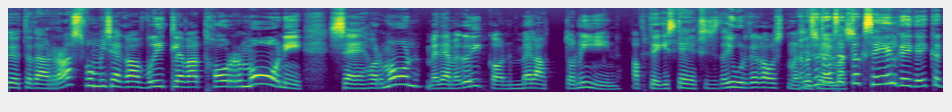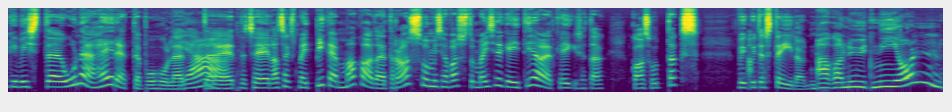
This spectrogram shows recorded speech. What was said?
töötada rasvumisega võitlevat hormooni. see hormoon, me teame kõik, on melatoniin. apteegis käiakse seda juurde ka ostmas no, söömas. kasutatakse eelkõige ikkagi vist unehäirete puhul, et, et see laseks meid pigem magada, et rasvumise vastu ma isegi ei tea, et keegi seda kasutaks või kuidas teil on? aga nüüd nii on,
